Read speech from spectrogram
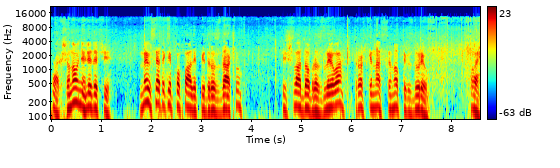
Так, шановні глядачі, ми все-таки попали під роздачу. Пішла добра злива, трошки нас синоптик здурив. Ой.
